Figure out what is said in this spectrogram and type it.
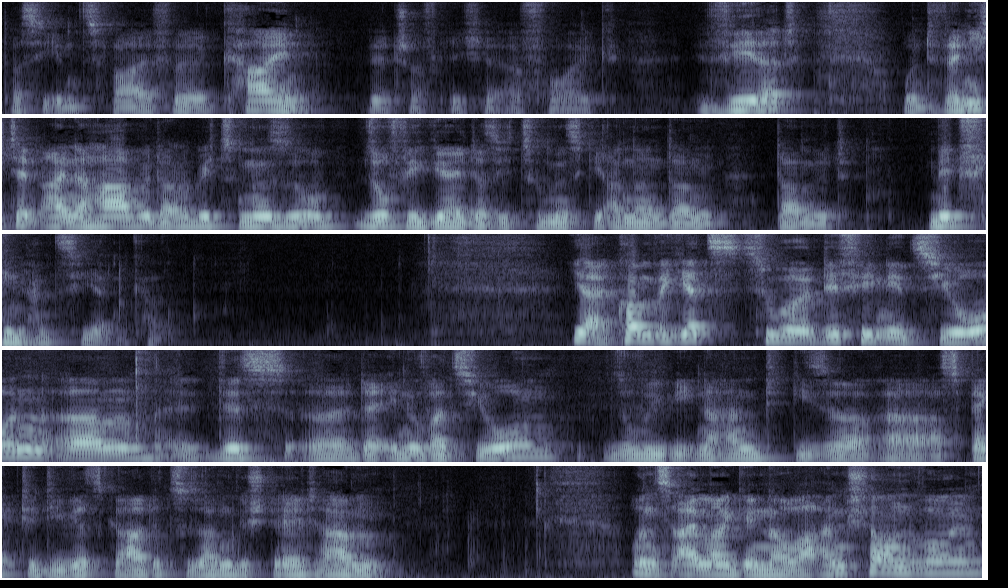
dass sie im Zweifel kein wirtschaftlicher Erfolg wird. Und wenn ich denn eine habe, dann habe ich zumindest so, so viel Geld, dass ich zumindest die anderen dann damit mitfinanzieren kann. Ja, kommen wir jetzt zur Definition ähm, des, äh, der Innovation, so wie wir anhand dieser äh, Aspekte, die wir jetzt gerade zusammengestellt haben, uns einmal genauer anschauen wollen.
